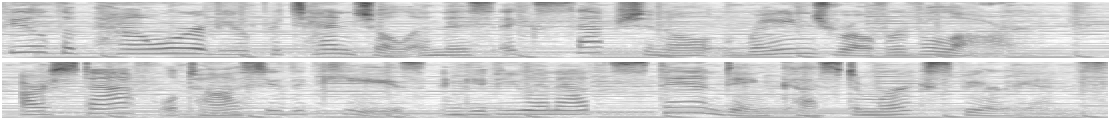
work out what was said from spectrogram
Feel the power of your potential in this exceptional Range Rover Velar. Our staff will toss you the keys and give you an outstanding customer experience.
